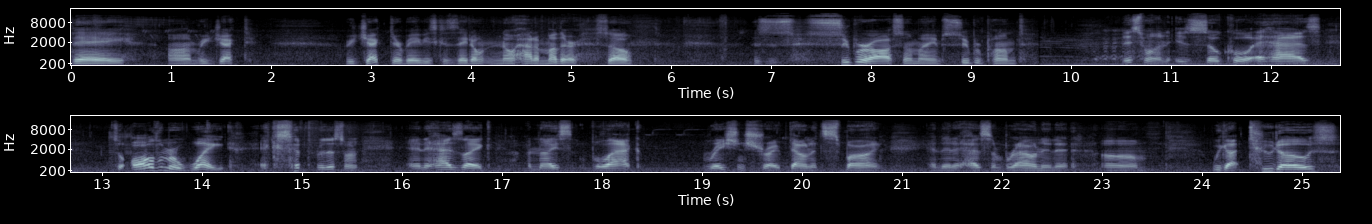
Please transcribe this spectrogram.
they um, reject reject their babies because they don't know how to mother. So this is super awesome. I am super pumped. This one is so cool. It has so all of them are white except for this one. And it has like a nice black racing stripe down its spine. And then it has some brown in it. Um, we got two does.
